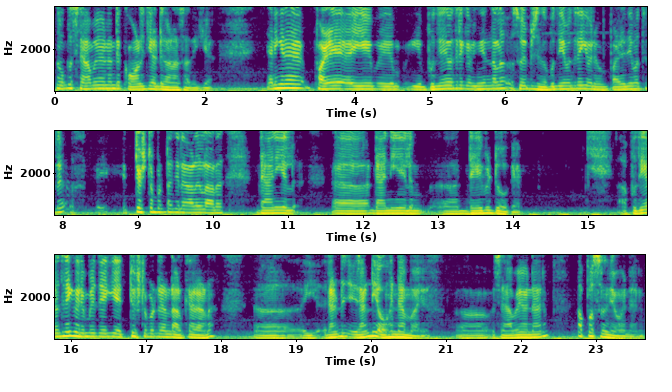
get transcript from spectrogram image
നമുക്ക് സ്നാപയോനന്റെ ക്വാളിറ്റി ആയിട്ട് കാണാൻ സാധിക്കുക. ഞാനിങ്ങനെ പഴയ ഈ ഈ- പുതിയ നിയമത്തിലേക്ക് ഇന്നലെ സൂചിപ്പിച്ചിരുന്നു. പുതിയ നിയമത്തിലേക്ക് വരും പഴയ നിയമത്തിൽ ഏറ്റവും ഇഷ്ടപ്പെട്ട ചില ആളുകളാണ് ഡാനിയൽ ഡാനിയലും ഡേവിഡും ഒക്കെ. പുതിയ നിയമത്തിലേക്ക് വരുമ്പോഴത്തേക്ക് ഏറ്റവും ഇഷ്ടപ്പെട്ട രണ്ട് ആൾക്കാരാണ് രണ്ട് രണ്ട് യോഹന്നാന്മാർ സ്നാപയോഹന്നാനും അപ്പസ്വൻ യോഹന്നാനും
